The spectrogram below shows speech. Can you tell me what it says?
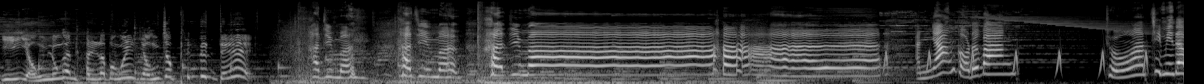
이 영롱한 한라봉을 영접했는데. 하지만 하지만 하지만 아침이다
